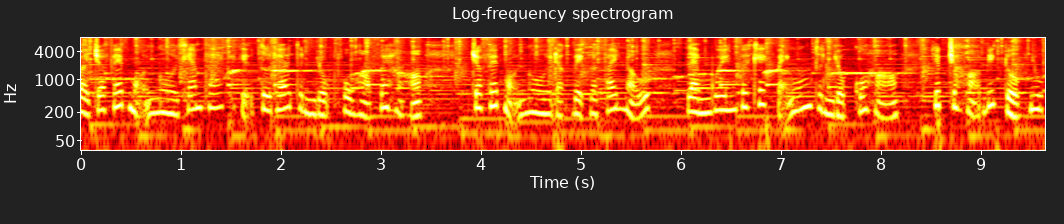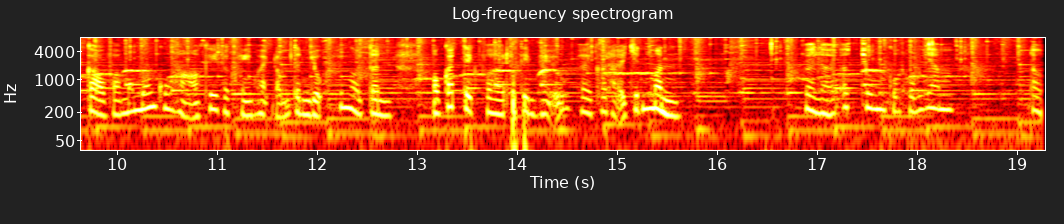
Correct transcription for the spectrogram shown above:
và cho phép mọi người khám phá các kiểu tư thế tình dục phù hợp với họ, cho phép mọi người, đặc biệt là phái nữ, làm quen với các phản ứng tình dục của họ, giúp cho họ biết được nhu cầu và mong muốn của họ khi thực hiện hoạt động tình dục với người tình một cách tuyệt vời để tìm hiểu về cơ thể chính mình. Về lợi ích chung của thủ dâm, đầu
